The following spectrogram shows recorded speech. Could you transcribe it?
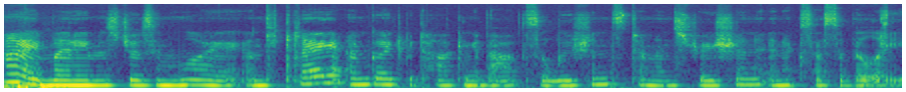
Hi, my name is Josie Malloy, and today I'm going to be talking about solutions to menstruation and accessibility.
